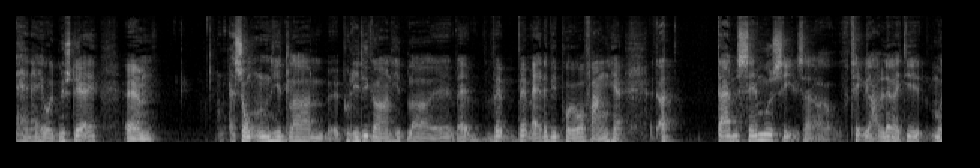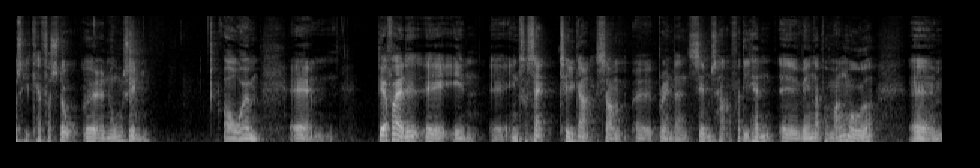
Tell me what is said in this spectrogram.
han er jo et mysterie. Øhm, personen Hitler, øh, politikeren Hitler, øh, hvad, hvem, hvem er det, vi prøver at fange her? Og der er selvmodsigelser og ting, vi aldrig rigtig måske kan forstå øh, nogensinde. Og øh, øh, derfor er det øh, en øh, interessant tilgang, som øh, Brendan Sims har, fordi han øh, vender på mange måder øh,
